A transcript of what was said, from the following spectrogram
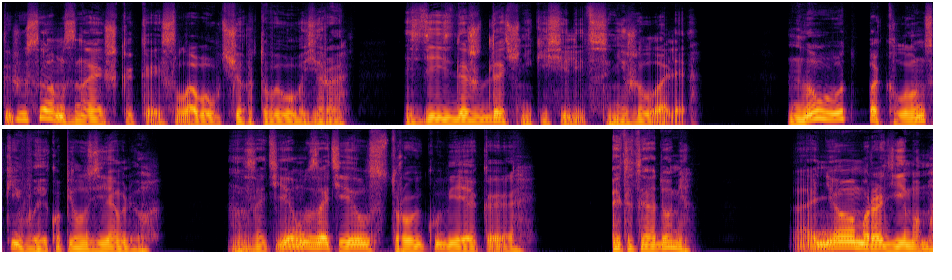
Ты же сам знаешь, какая слава у чертового озера. Здесь даже дачники селиться не желали. Ну вот Поклонский выкупил землю. Затем затеял стройку века. Это ты о доме? О нем, родимом.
